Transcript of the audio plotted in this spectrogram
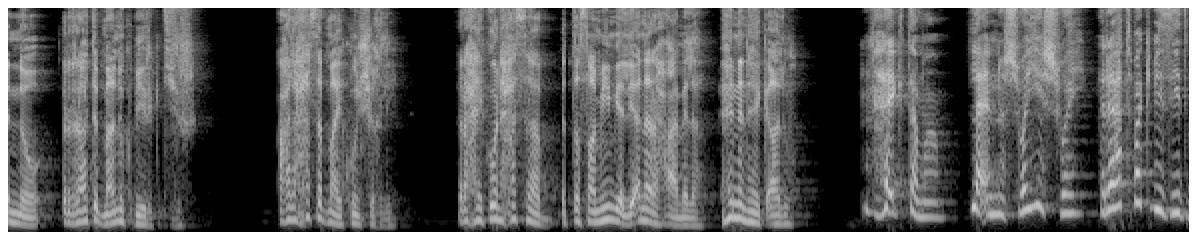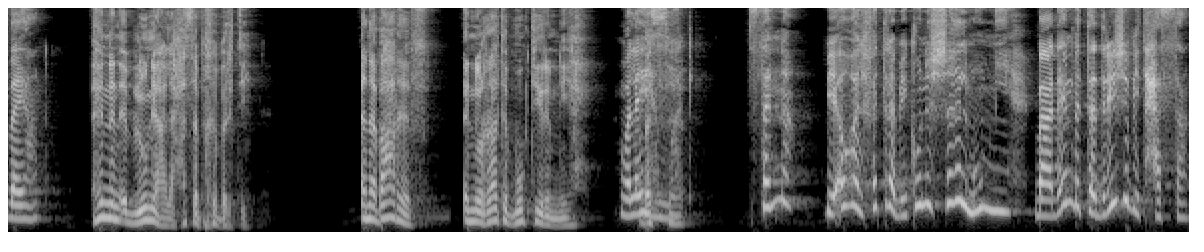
إنه الراتب مانو كبير كتير. على حسب ما يكون شغلي. رح يكون حسب التصاميم يلي أنا رح أعملها. هن هيك قالوا. هيك تمام. لأنه شوي شوي راتبك بيزيد بيان. هن قبلوني على حسب خبرتي. أنا بعرف إنه الراتب مو كتير منيح. ولا بس- يهمك. استنى بأول فترة بيكون الشغل مو منيح بعدين بالتدريج بيتحسن.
